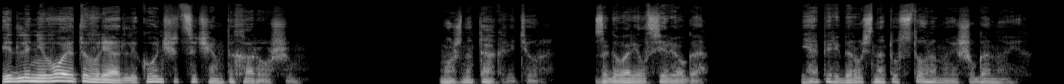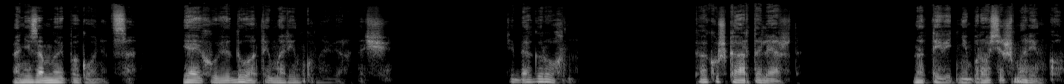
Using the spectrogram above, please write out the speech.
и для него это вряд ли кончится чем-то хорошим. «Можно так, Витюра», — заговорил Серега. «Я переберусь на ту сторону и шугану их. Они за мной погонятся. Я их уведу, а ты Маринку наверх тащи. Тебя грохнут. Как уж карта ляжет. Но ты ведь не бросишь Маринку.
